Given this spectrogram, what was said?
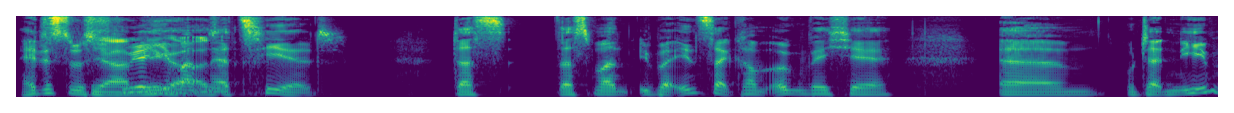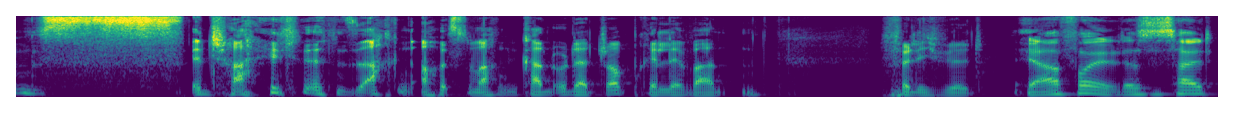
Hättest du das Ja, früher mega, jemandem also- erzählt, dass, dass man über Instagram irgendwelche ähm, unternehmensentscheidenden Sachen ausmachen kann oder jobrelevanten? Völlig wild. Ja, voll. Das ist halt,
